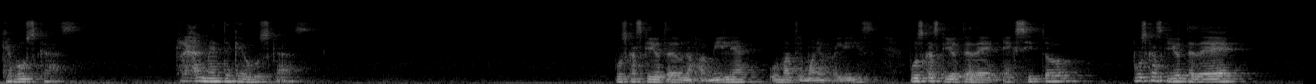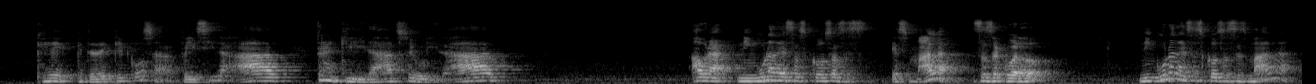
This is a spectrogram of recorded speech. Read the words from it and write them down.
¿qué buscas? ¿Realmente qué buscas? ¿Buscas que yo te dé una familia, un matrimonio feliz? ¿Buscas que yo te dé éxito? ¿Buscas que yo te dé ¿Qué? ¿Que te dé qué cosa? Felicidad, tranquilidad, seguridad. Ahora, ninguna de esas cosas es, es, mala. ¿Estás de acuerdo? Ninguna de esas cosas es mala.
